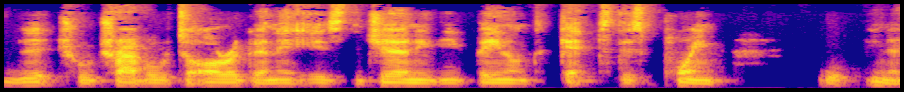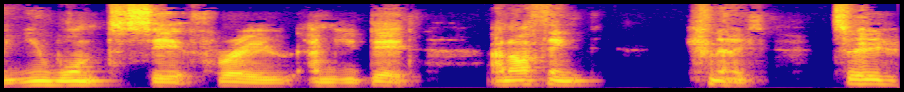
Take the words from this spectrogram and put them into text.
literal travel to Oregon. It is the journey that you've been on to get to this point. You know, you want to see it through, and you did. And I think, you know, to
